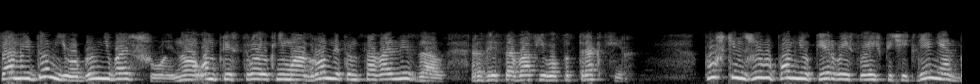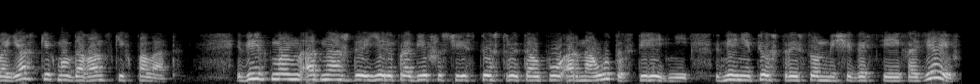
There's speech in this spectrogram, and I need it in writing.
Самый дом его был небольшой, но он пристроил к нему огромный танцевальный зал, разрисовав его под трактир. Пушкин живо помнил первые свои впечатления от боярских молдаванских палат. Вильтман, однажды, еле пробившись через пеструю толпу арнаутов в передней, в менее пестрое сонмище гостей и хозяев,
